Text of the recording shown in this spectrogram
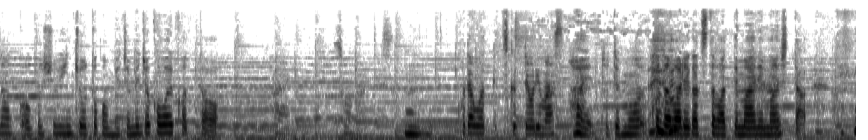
なんか御朱印帳とかめちゃめちゃ可愛かった。はい。そうなんです。うん。こだわって作っております。はい。とてもこだわりが伝わってまいりました。はい。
